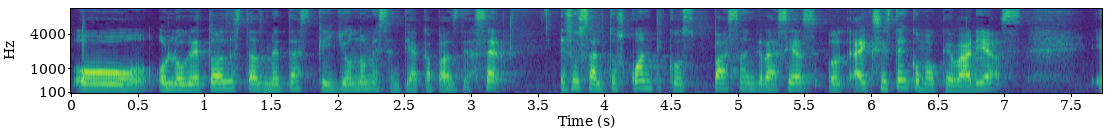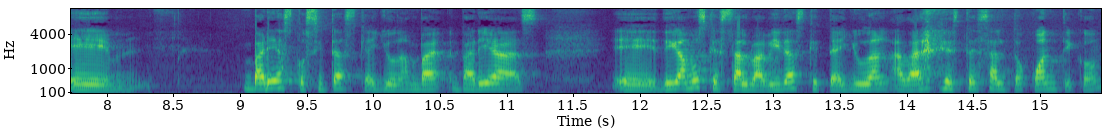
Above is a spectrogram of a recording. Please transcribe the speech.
o, logré todas estas metas que yo no me sentía capaz de hacer. Esos saltos cuánticos pasan gracias, existen como que varias, em, varias cositas que ayudan, varias, eh, digamos que salvavidas que te ayudan a dar este salto cuántico,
